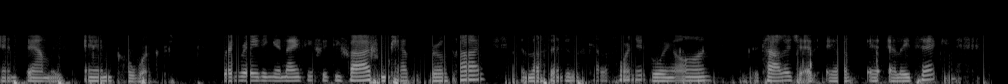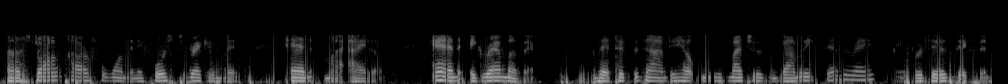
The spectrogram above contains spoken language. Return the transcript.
and families and coworkers. Graduating in 1955 from Catholic Girls High in Los Angeles, California, going on to college at, LA Tech, a strong, powerful woman, a force to reckon with, and my idol, and a grandmother that took the time to help me with my children, Dominique Desiree and Cortez Dixon,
